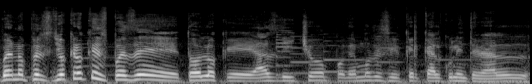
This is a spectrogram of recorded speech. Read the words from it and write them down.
Bueno, pues yo creo que después de todo lo que has dicho, podemos decir que el cálculo integral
